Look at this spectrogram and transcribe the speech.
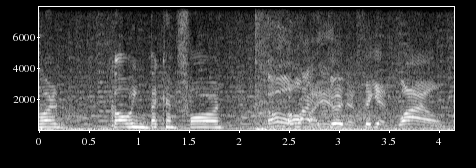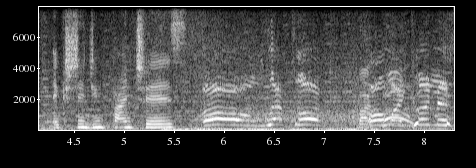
We're going back and forth. Oh, Oh, my hand. goodness, they get wild. exchanging punches. Oh, left hook! By oh my goodness!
